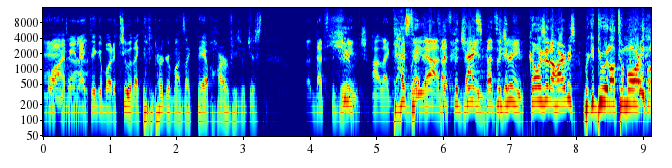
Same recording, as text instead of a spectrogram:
Well, I mean, uh, like think about it too. Like the burger buns, like they have Harvey's, which is that's the dream. huge. Uh, like That's we- the- yeah, that's the dream. That's, the dream. Goes into Harvey's. We could do it all tomorrow.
